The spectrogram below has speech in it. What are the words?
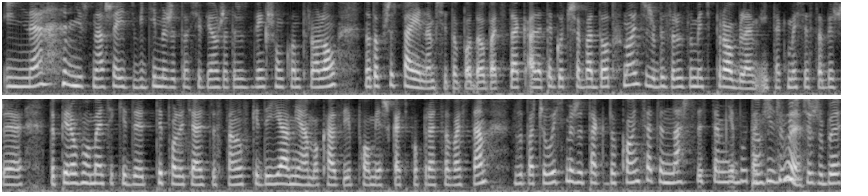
inne niż nasze i widzimy, że to się wiąże też z większą kontrolą, no to przestaje nam się to podobać, tak? Ale tego trzeba dotknąć, żeby zrozumieć problem. I tak myślę sobie, że dopiero w momencie, kiedy Ty poleciałaś do Stanów, kiedy ja miałam okazję pomieszkać, popracować tam, zobaczyłyśmy, że tak do końca ten nasz system nie był tam taki zły. Oczywiście, żeby,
